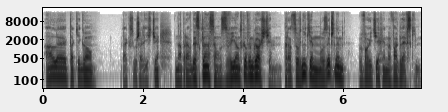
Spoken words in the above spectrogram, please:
ale takiego, jak słyszeliście, naprawdę z klasą, z wyjątkowym gościem, pracownikiem muzycznym Wojciechem Waglewskim.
